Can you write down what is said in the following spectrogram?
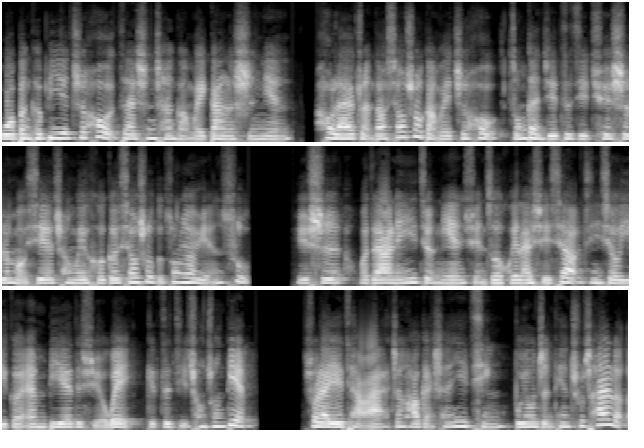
我本科毕业之后在生产岗位干了十年，后来转到销售岗位之后，总感觉自己缺失了某些成为合格销售的重要元素。于是我在二零一九年选择回来学校进修一个 MBA 的学位，给自己充充电。说来也巧啊，正好赶上疫情，不用整天出差了，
